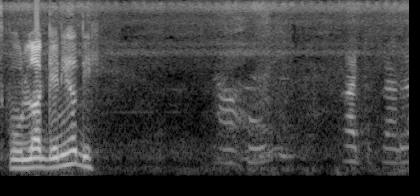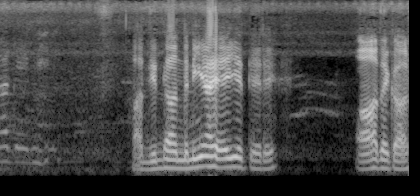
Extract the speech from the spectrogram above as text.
स्कूल लागे नहीं होती ਆਦੀ ਦੰਦ ਨਹੀਂ ਆਏ ਹੀ ਤੇਰੇ। ਆਹ ਤੇ ਕਰ।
